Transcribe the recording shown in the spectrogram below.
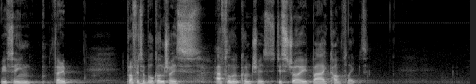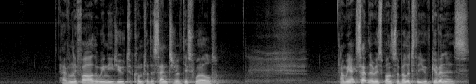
We've seen very profitable countries, affluent countries, destroyed by conflict. Heavenly Father, we need you to come to the center of this world. And we accept the responsibility that you've given us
